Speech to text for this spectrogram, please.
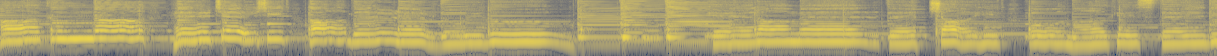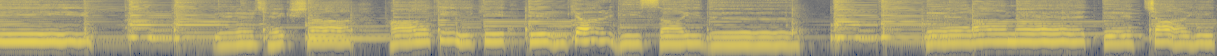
Hakkında her çeşit haberler duydu keramete şahit olmak istedi. Gerçek şah hakiki hünkâr İsa'ydı Keramette şahit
